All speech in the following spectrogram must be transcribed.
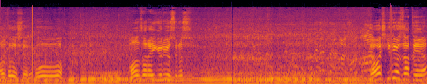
Arkadaşlar o manzarayı görüyorsunuz. Yavaş gidiyor zaten ya.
